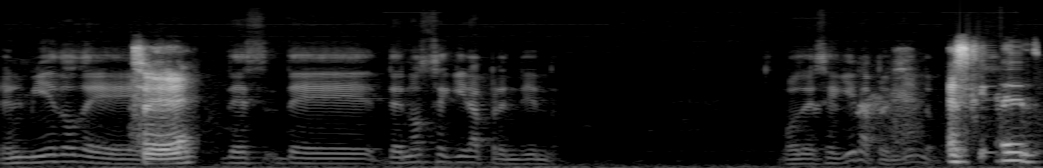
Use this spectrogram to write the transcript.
El miedo de, Sí. de, de- de no seguir aprendiendo. O de seguir aprendiendo. Es que es,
